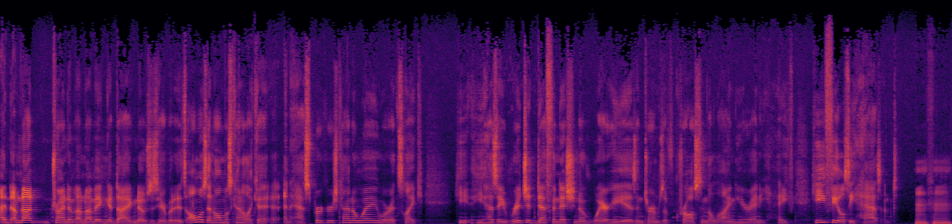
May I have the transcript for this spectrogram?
I'm not trying to. I'm not making a diagnosis here, but it's almost and almost kind of like a an Asperger's kind of way where it's like. He, he has a rigid definition of where he is in terms of crossing the line here, and he, he feels he hasn't. Mm-hmm. And,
